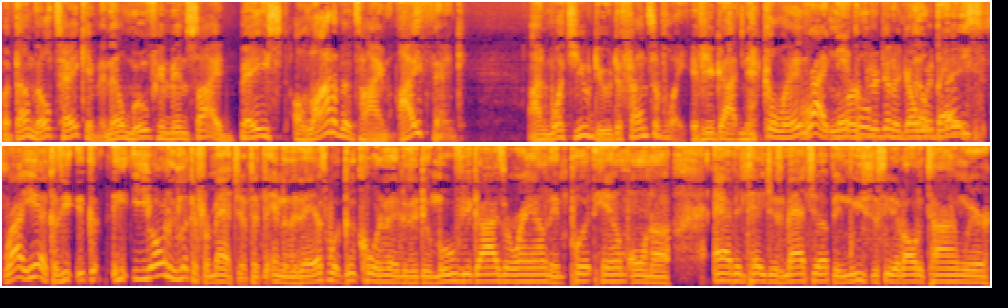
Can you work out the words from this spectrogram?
but then they'll take him and they'll move him inside based a lot of the time, I think, on what you do defensively. If you got nickel in, right, nickel, you're going to go, go with base. base. right? Yeah, because you're only looking for matchups at the end of the day. That's what good coordinators do: move your guys around and put him on a advantageous matchup. And we used to see that all the time, where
